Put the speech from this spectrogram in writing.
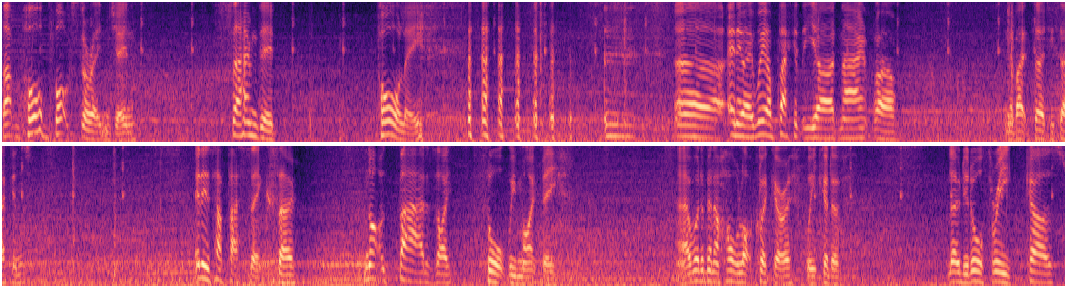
That poor Boxster engine sounded poorly. Uh, anyway, we are back at the yard now. Well, in about 30 seconds. It is half past six, so not as bad as I thought we might be. Uh, it would have been a whole lot quicker if we could have loaded all three cars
